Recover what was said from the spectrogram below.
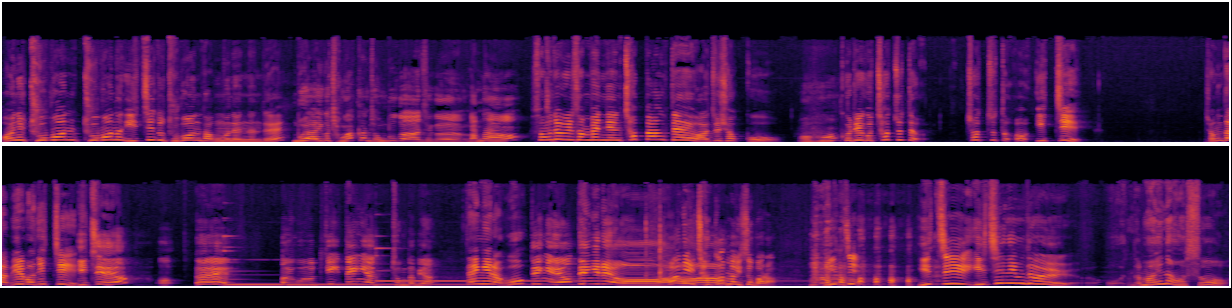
아니, 두 번, 두 번은 ITZY도 두 번 방문했는데? 뭐야, 이거 정확한 정보가 지금 맞나요? 송정일 선배님 첫 방 때 와주셨고, 어허. 그리고 첫 주 때, 첫 주 때, 어, ITZY? 정답 1번 있지? 있지예요? 에, 에. 아, 이거 띵, 땡이야, 정답이야? 땡이라고? 땡이에요? 땡이래요. 아니, 잠깐만 있어봐라. 있지, 있지, 이지님들 어, 많이 나왔어.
